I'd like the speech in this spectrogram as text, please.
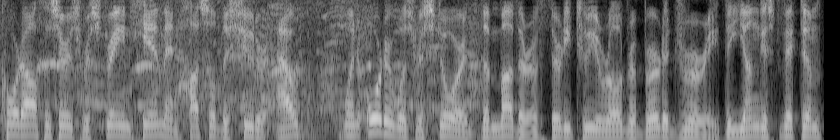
Court officers restrained him and hustled the shooter out. When order was restored, the mother of 32 year old Roberta Drury, the youngest victim,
